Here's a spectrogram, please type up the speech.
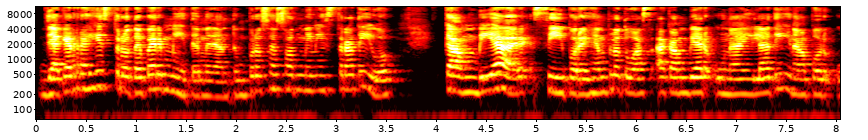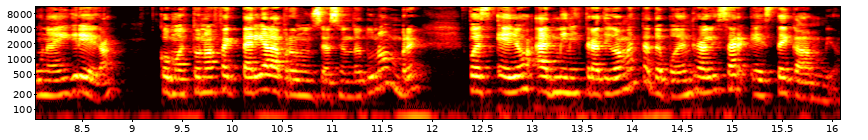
ya que el registro te permite, mediante un proceso administrativo, cambiar, si por ejemplo tú vas a cambiar una I latina por una Y, como esto no afectaría la pronunciación de tu nombre, pues ellos administrativamente te pueden realizar este cambio.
